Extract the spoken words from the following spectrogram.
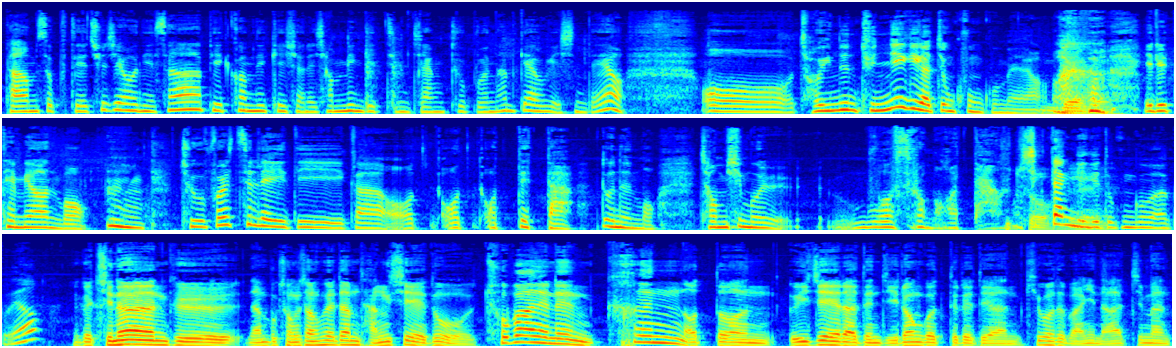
다음소프트의 최재원 이사, 빅커뮤니케이션의 전민기 팀장 두 분 함께하고 계신데요. 어, 저희는 뒷얘기가 좀 궁금해요. 네, 네. 이를테면 뭐, 음, 주 퍼스트레이디가 어, 어, 어땠다 또는 뭐 점심을 무엇으로 먹었다. 뭐 식당 예. 얘기도 궁금하고요. 그러니까 지난 그 남북 정상회담 당시에도 초반에는 큰 어떤 의제라든지 이런 것들에 대한 키워드 많이 나왔지만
